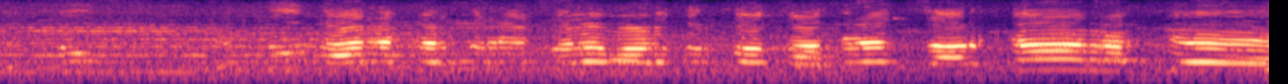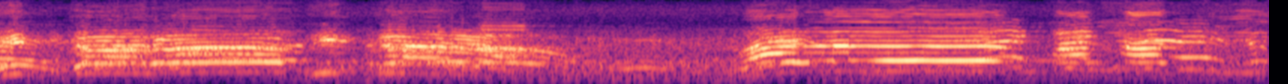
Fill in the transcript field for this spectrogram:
ಹಿಂದೂ ಹಿಂದೂ ಕಾರ್ಯಕರ್ತರಿಗೆ ಕೊಲೆ ಮಾಡುತ್ತಿರುವ ಕಾಂಗ್ರೆಸ್ ಸರ್ಕಾರಕ್ಕೆ ಭಾರತ್ ಮಾತಾ ಕಿ ಜೈ.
